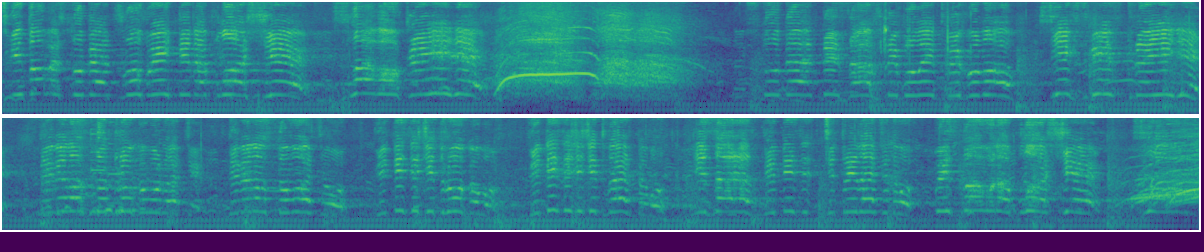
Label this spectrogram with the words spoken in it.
свідоме студентство вийти на площі! Слава Україні! Студенти завжди були двигуном всіх змін в країні в 92-му році, 98-му, 2002-му, 2004-му і зараз, в 2013-му, ми знову на площі! Слава!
